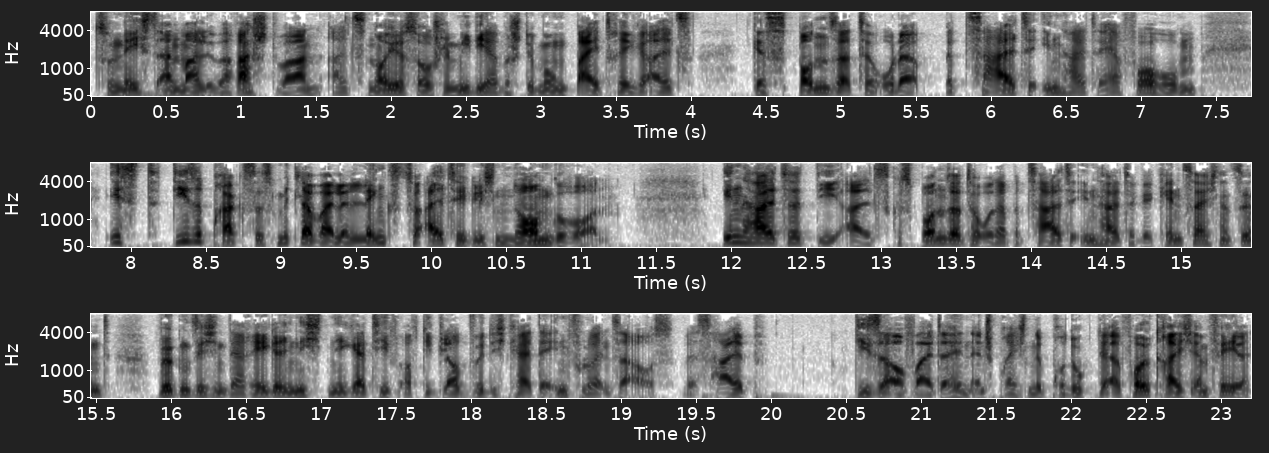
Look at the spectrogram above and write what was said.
zunächst einmal überrascht waren, als neue Social-Media-Bestimmungen Beiträge als gesponserte oder bezahlte Inhalte hervorhoben, ist diese Praxis mittlerweile längst zur alltäglichen Norm geworden. Inhalte, die als gesponserte oder bezahlte Inhalte gekennzeichnet sind, wirken sich in der Regel nicht negativ auf die Glaubwürdigkeit der Influencer aus, weshalb diese auch weiterhin entsprechende Produkte erfolgreich empfehlen.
